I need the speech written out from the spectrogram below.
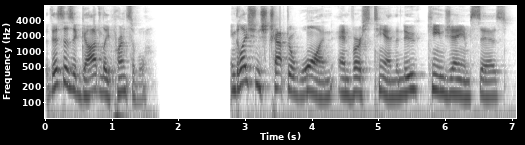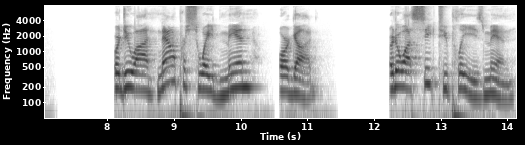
but this is a godly principle. In Galatians chapter 1 and verse 10, the New King James says, or do I now persuade men or God? or do I seek to please men?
